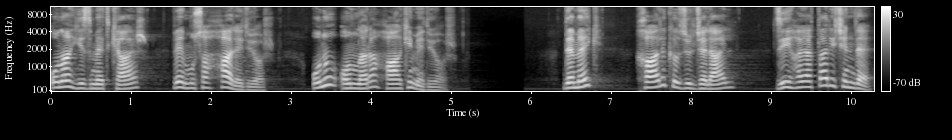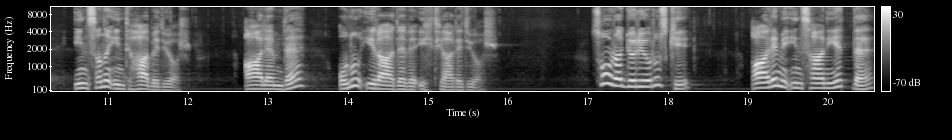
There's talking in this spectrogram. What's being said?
ona hizmetkar ve musahhar ediyor. Onu onlara hakim ediyor. Demek Halik-ı Zülcelal zihayatlar içinde insanı intihab ediyor. Alemde onu irade ve ihtiyar ediyor. Sonra görüyoruz ki alemi insaniyet de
